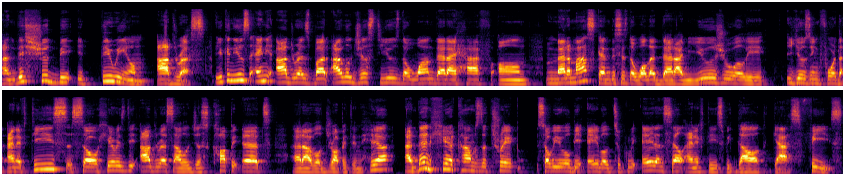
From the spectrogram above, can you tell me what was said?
And this should be Ethereum address. You can use any address, but I will just use the one that I have on MetaMask, and this is the wallet that I'm usually using for the NFTs. So here is the address. I will just copy it and I will drop it in here. And then here comes the trick. So you will be able to create and sell NFTs without gas fees.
